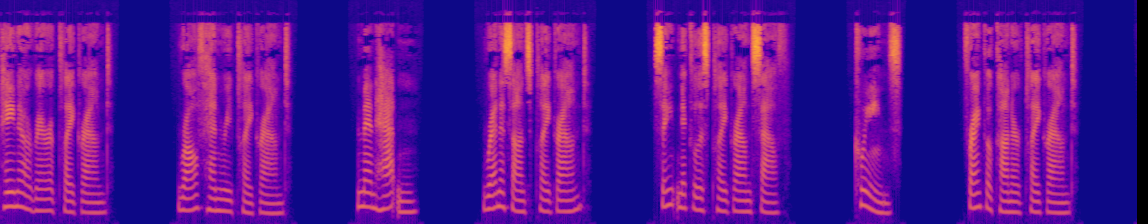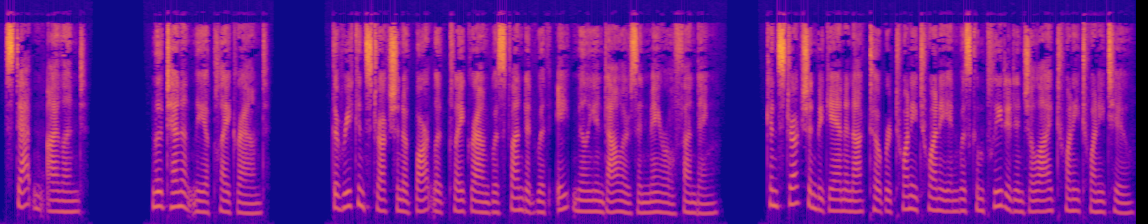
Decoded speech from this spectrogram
Pena Herrera Playground, Rolph Henry Playground, Manhattan, Renaissance Playground, St. Nicholas Playground South, Queens, Frank O'Connor Playground, Staten Island, Lieutenant Lia Playground. The reconstruction of Bartlett Playground was funded with $8 million in mayoral funding. Construction began in October 2020 and was completed in July 2022.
